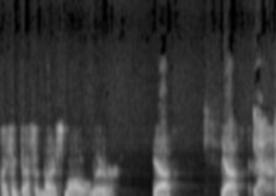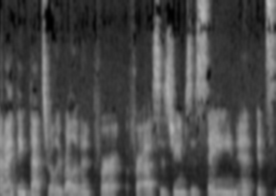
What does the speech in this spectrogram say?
I think that's a nice model there. Yeah, yeah, yeah, and I think that's really relevant for for us, as James is saying. It, it's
